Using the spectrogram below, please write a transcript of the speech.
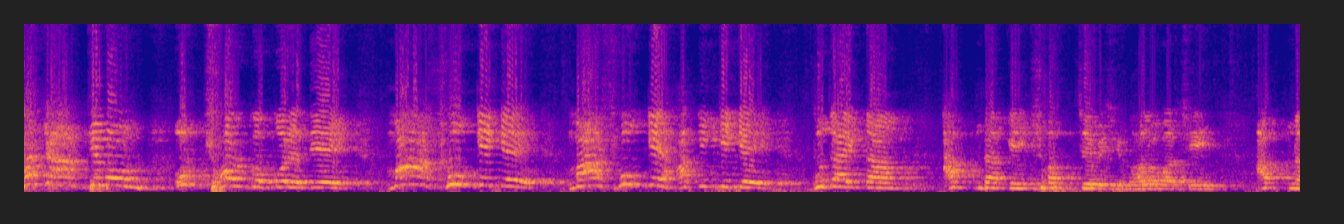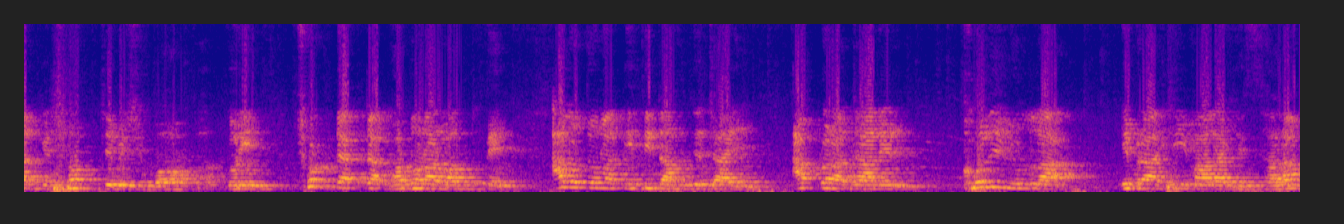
হাজার জীবন উৎসর্গ করে দিয়ে মা সুকিকে মা সুকে হাকিকিকে বুঝাইতাম, আপনাকে সবচেয়ে বেশি ভালোবাসি, আপনাকে সবচেয়ে বেশি মহব্বত করি। ছোট্ট একটা ঘটনার মাধ্যমে আলোচনা ইতি টানতে চাই। আপনারা জানেন খলিলুল্লাহ ইব্রাহিম আলাইহিস সালাম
